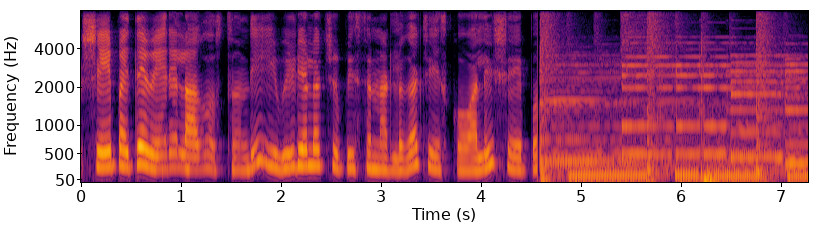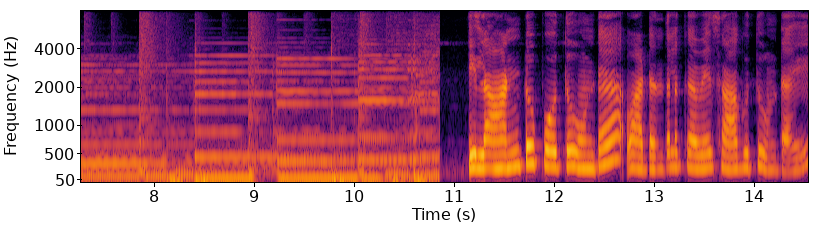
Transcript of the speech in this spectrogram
షేప్ అయితే వేరేలాగా వస్తుంది. ఈ వీడియోలో చూపిస్తున్నట్లుగా చేసుకోవాలి షేప్. ఇలా అంటూ పోతూ ఉంటే వాటంతలకు అవే సాగుతూ ఉంటాయి.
